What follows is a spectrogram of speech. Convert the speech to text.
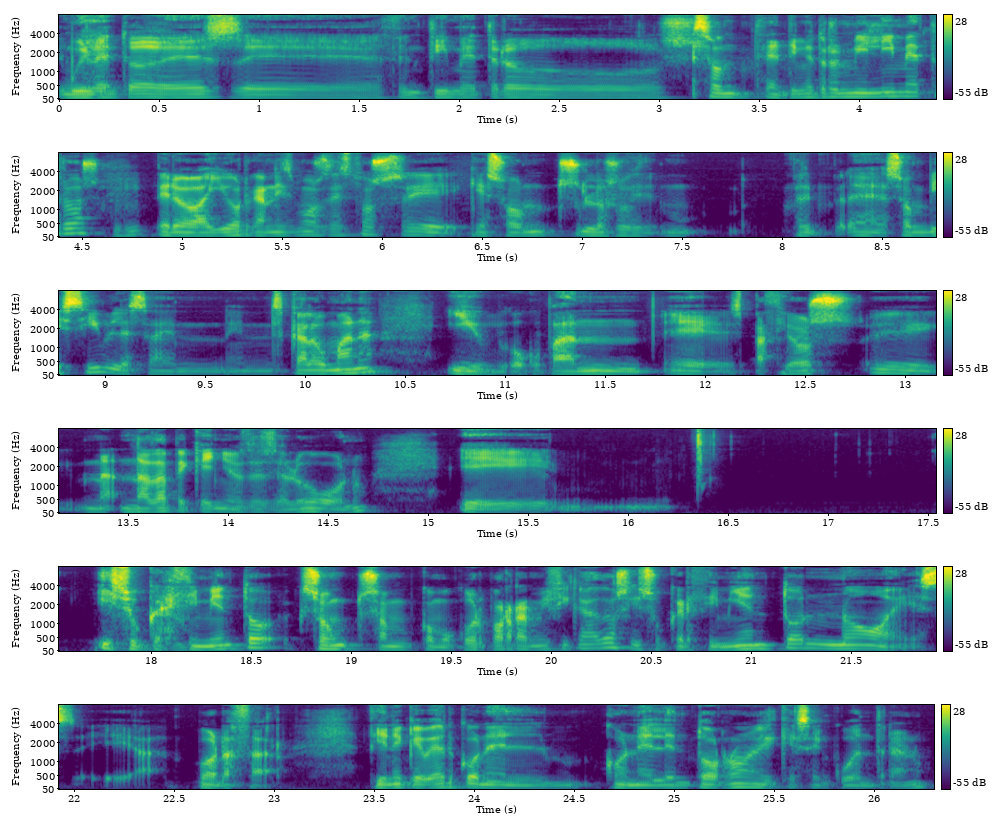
muy lento es eh, centímetros. Son centímetros, milímetros, pero hay organismos de estos que son son visibles en, escala humana y ocupan espacios nada pequeños, desde luego. ¿no? Y su crecimiento son, son como cuerpos ramificados y su crecimiento no es eh, por azar. Tiene que ver con el, con el entorno en el que se encuentran.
